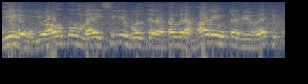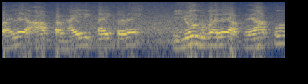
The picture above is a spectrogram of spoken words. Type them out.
ये नहीं युवाओं को मैं इसीलिए बोलते रहता हूँ मेरा हर इंटरव्यू में कि पहले आप पढ़ाई लिखाई करें योग बने अपने आप को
